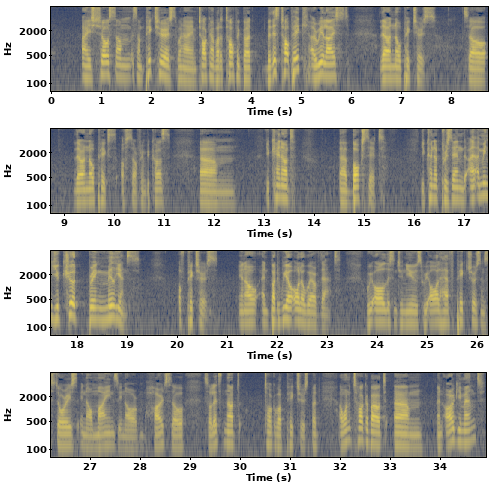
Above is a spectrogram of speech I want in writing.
I show some, some pictures when I'm talking about a topic, but with this topic, I realized there are no pictures. So there are no pics of suffering because um, you cannot uh, box it. You cannot present. I, I, mean, you could bring millions of pictures, you know, and but we are all aware of that. we all listen to news. We all have pictures and stories in our minds, in our hearts. So, so let's not talk about pictures. But I want to talk about um, an argument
